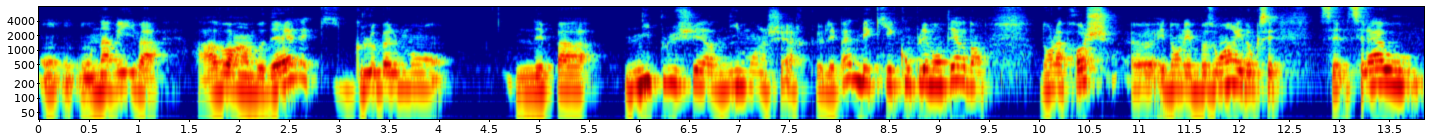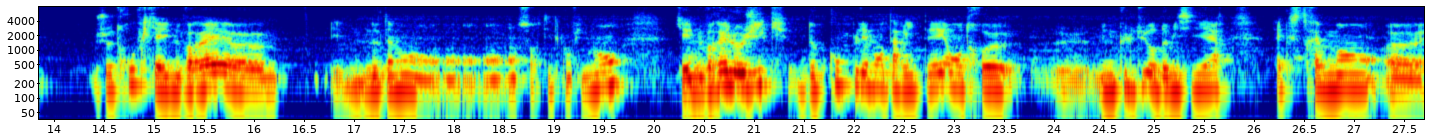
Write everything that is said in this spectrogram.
on, arrive à, avoir un modèle qui globalement n'est pas ni plus cher ni moins cher que l'EHPAD, mais qui est complémentaire dans, dans l'approche et dans les besoins. Et donc c'est là où je trouve qu'il y a une vraie, euh, notamment en, sortie de confinement, qu'il y a une vraie logique de complémentarité entre euh, une culture domiciliaire extrêmement euh,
